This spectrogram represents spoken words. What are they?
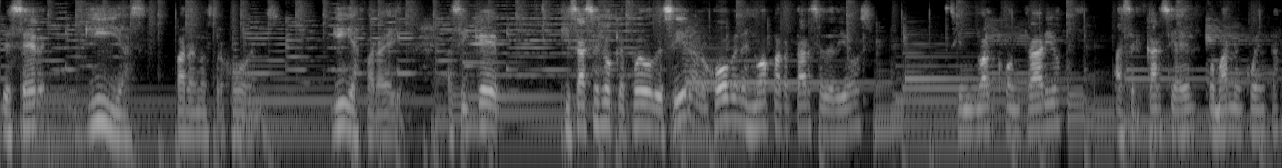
de ser guías para nuestros jóvenes, guías para ellos. Así que quizás es lo que puedo decir a los jóvenes, no apartarse de Dios, sino al contrario, acercarse a Él, tomarlo en cuenta.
